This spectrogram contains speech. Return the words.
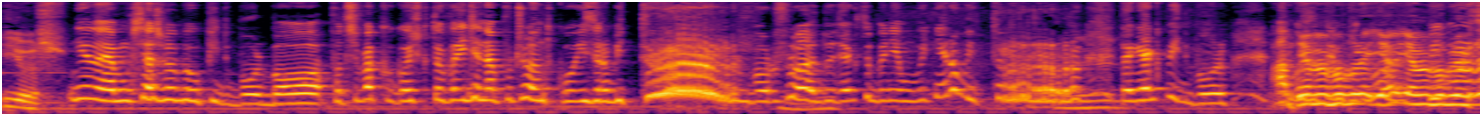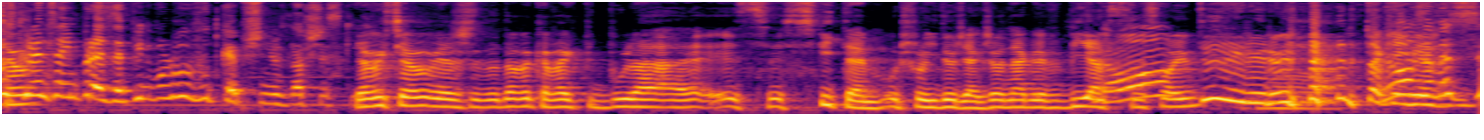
i już. Nie no, ja bym chciała, żeby był Pitbull, bo potrzeba kogoś, kto wejdzie na początku i zrobi trrr, bo Urszula Dudziak sobie nie mówić, nie robi trrr, tak jak Pitbull. A Ja bym w ogóle- ja- ja bym w ogóle Pitbull chciał- rozkręca imprezę, Pitbull by wódkę przyniósł dla wszystkich. Ja bym chciał, wiesz, nowy kawałek Pitbulla e, z, z fitem Urszuli Dudziak, że on nagle wbija z tym No. swoim... tyryryry, Takie, No, zamiast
